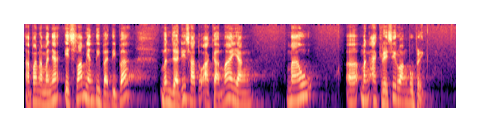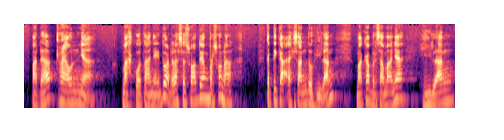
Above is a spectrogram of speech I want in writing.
apa namanya Islam yang tiba-tiba menjadi satu agama yang mau e, mengagresi ruang publik. Padahal crownnya, mahkotanya itu adalah sesuatu yang personal. Ketika ihsan itu hilang, maka bersamanya hilang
